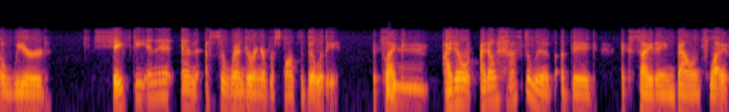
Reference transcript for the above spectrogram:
a weird safety in it and a surrendering of responsibility. It's like, Mm, I don't I don't have to live a big exciting balanced life.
